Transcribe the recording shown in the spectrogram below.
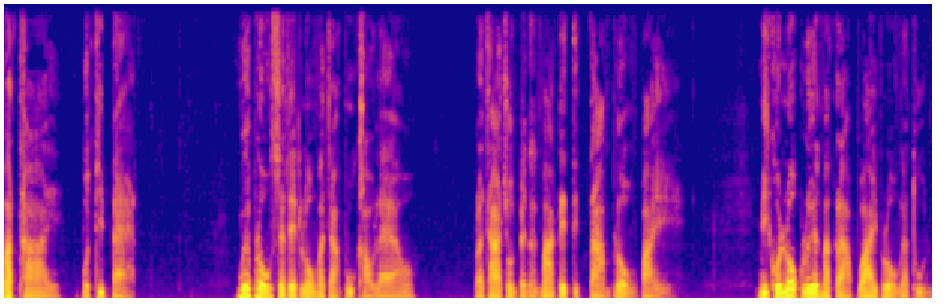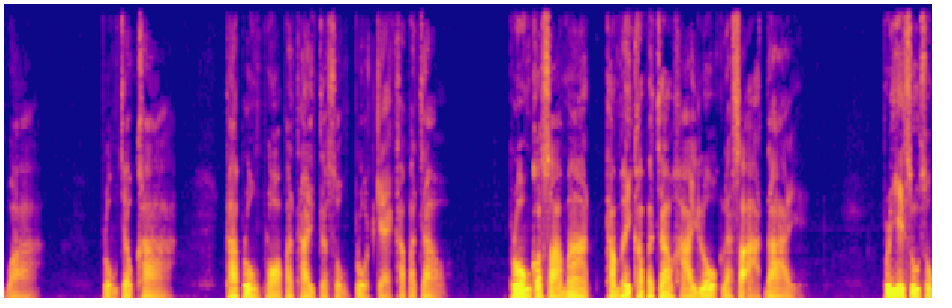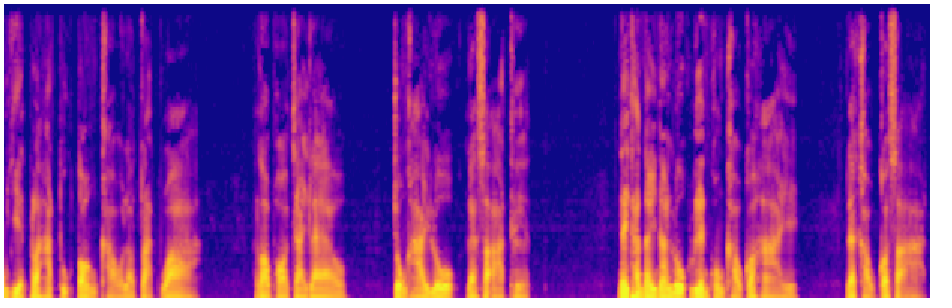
มัทธายบทที่ 8 เมื่อพระองค์เสด็จลงมาจากภูเขาแล้ว ประชาชนเป็นอันมากได้ติดตามพระองค์ไป มีคนโลกเลื้อนมากราบไหว้พระองค์และทูลว่า พระองค์เจ้าข้า ถ้าพระองค์พอพระทัยจะทรงโปรดแก่ข้าพเจ้า พระองค์ก็สามารถทำให้ข้าพเจ้าหายโรคและสะอาดได้ พระเยซูทรงเหยียดพระหัตถ์ถูกต้องเขาแล้วตรัสว่า เราพอใจแล้ว จงหายโรคและสะอาดเถิด ในทันใดนั้นโรคเลื้อนของเขาก็หาย และเขาก็สะอาด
